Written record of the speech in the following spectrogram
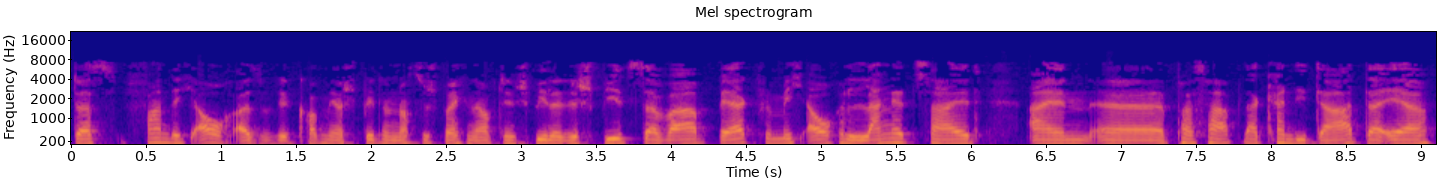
Das fand ich auch. Also wir kommen ja später noch zu sprechen auf den Spieler des Spiels. Da war Berg für mich auch lange Zeit ein äh, passabler Kandidat, da er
